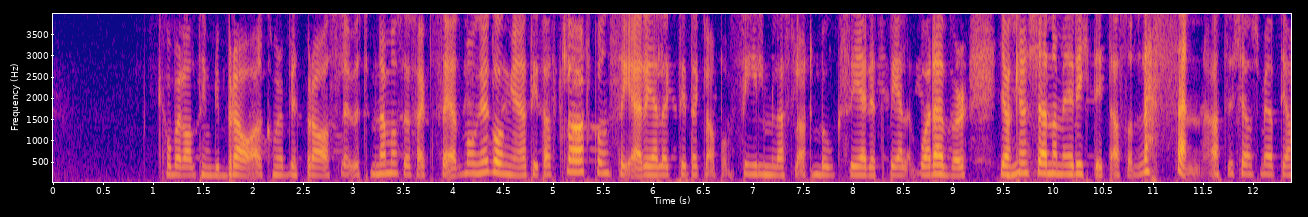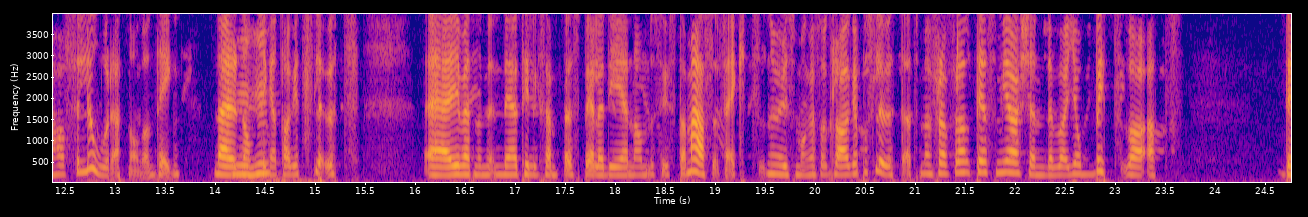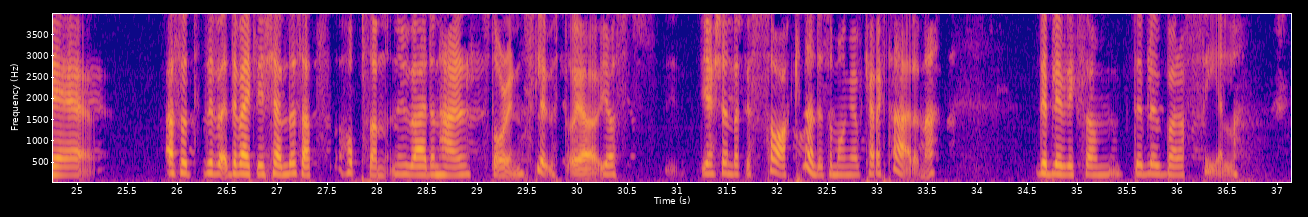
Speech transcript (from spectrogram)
Kommer allting bli bra? Kommer det bli ett bra slut? Men där måste jag faktiskt säga att många gånger jag har tittat klart på en serie eller tittat klart på en film, läst klart en bokserie, ett spel, whatever. Jag Mm. kan känna mig riktigt alltså, ledsen. Att det känns som att jag har förlorat någonting när Mhm. någonting har tagit slut. Eh, Jag vet inte, när jag till exempel spelade igenom sista Mass Effect, nu är det så många som klagar på slutet, men framförallt det som jag kände var jobbigt var att det Alltså att det, det verkligen kändes att hoppsan, nu är den här storyn slut. Och jag, jag, jag kände att jag saknade så många av karaktärerna. Det blev liksom, det blev bara fel.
